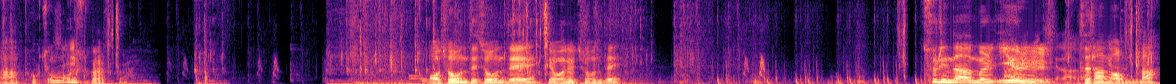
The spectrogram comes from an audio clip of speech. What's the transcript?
아폭 좀 멈춰 갈걸 어 좋은데 좋은데. 영원히 좋은데 수리남을 이을 아, 드라마 없나?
